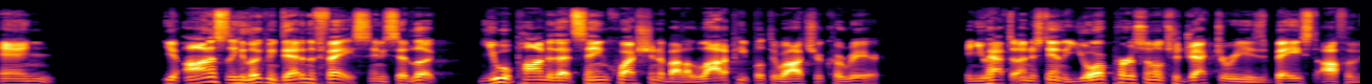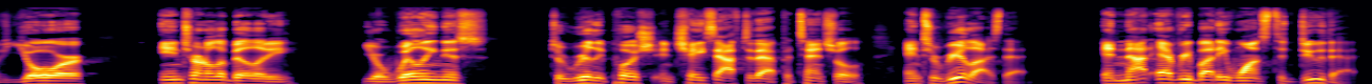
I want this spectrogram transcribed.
And you know, honestly, he looked me dead in the face and he said, "Look, you will ponder that same question about a lot of people throughout your career. And you have to understand that your personal trajectory is based off of your internal ability, your willingness to really push and chase after that potential and to realize that. And not everybody wants to do that.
